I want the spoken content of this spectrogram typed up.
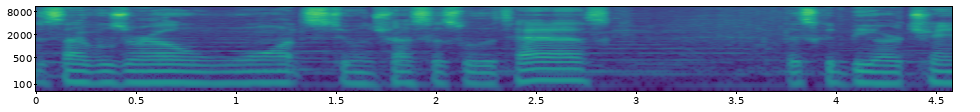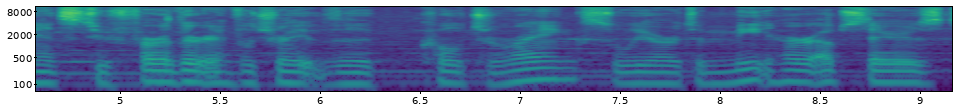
Disciple Z'rell wants to entrust us with a task. This could be our chance to further infiltrate the culture ranks. We are to meet her upstairs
